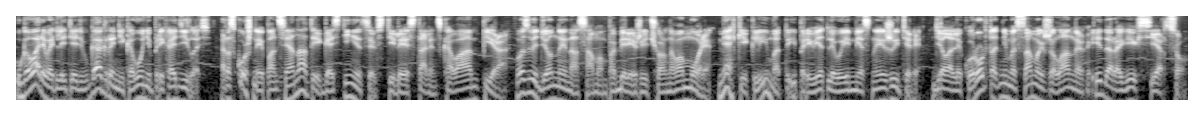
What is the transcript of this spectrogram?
Уговаривать лететь в Гагры никого не приходилось. Роскошные пансионаты и гостиницы в стиле сталинского ампира, возведенные на самом побережье Черного моря. Мягкий климат и приветливые местные жители делали курорт одним из самых желанных и дорогих сердцу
